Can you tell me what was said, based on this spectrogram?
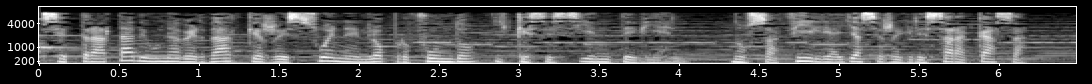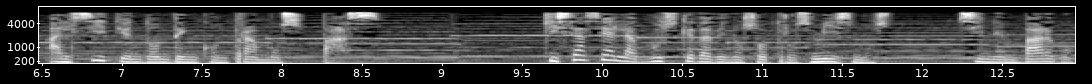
Se trata de una verdad que resuena en lo profundo y que se siente bien. Nos afilia y hace regresar a casa, al sitio en donde encontramos paz. Quizás sea la búsqueda de nosotros mismos. Sin embargo,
